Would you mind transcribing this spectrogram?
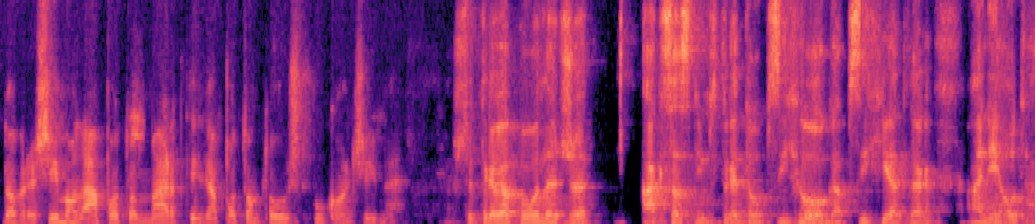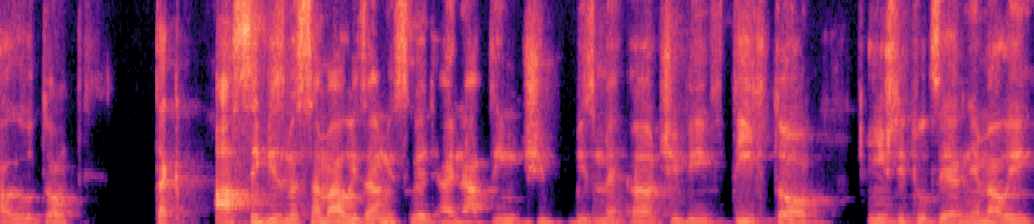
Dobre, Šimon a potom Martin a potom to už ukončíme. Ešte treba povedať, že ak sa s ním stretol psychológ a psychiatr a neodhalil to, tak asi by sme sa mali zamyslieť aj nad tým, či by, sme, eh, či by v týchto inštitúciách nemali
